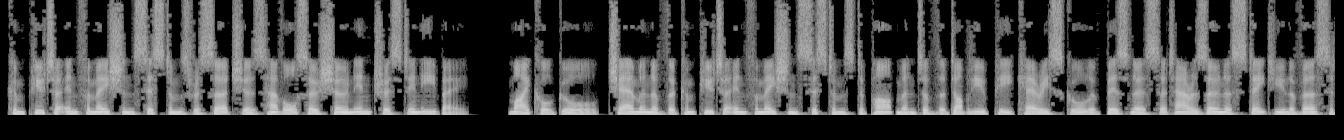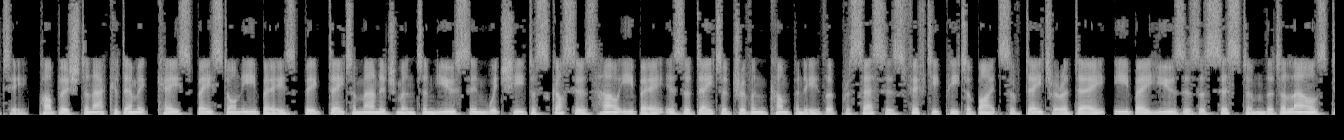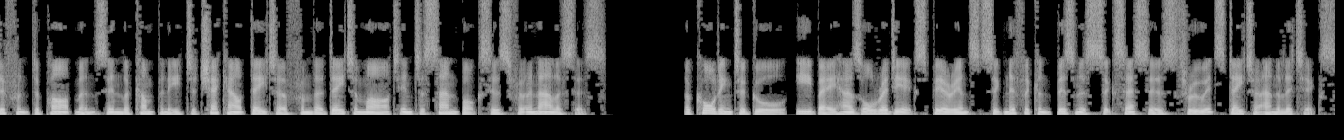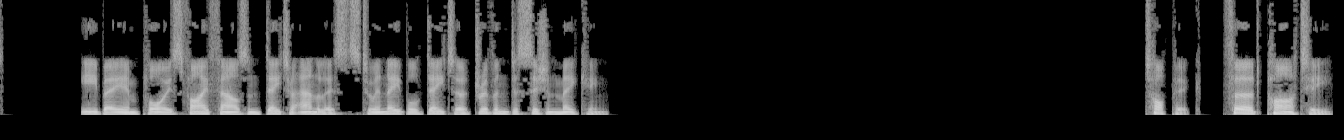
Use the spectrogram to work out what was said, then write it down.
Computer information systems researchers have also shown interest in eBay. Michael Goul, chairman of the Computer Information Systems Department of the W. P. Carey School of Business at Arizona State University, published an academic case based on eBay's big data management and use in which he discusses how eBay is a data-driven company that processes 50 petabytes of data a day. eBay uses a system that allows different departments in the company to check out data from their data mart into sandboxes for analysis. According to Goul, eBay has already experienced significant business successes through its data analytics. eBay employs 5,000 data analysts to enable data-driven decision-making. Third party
